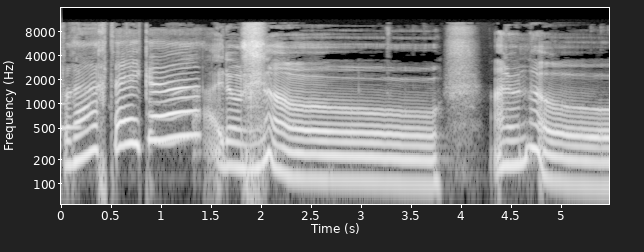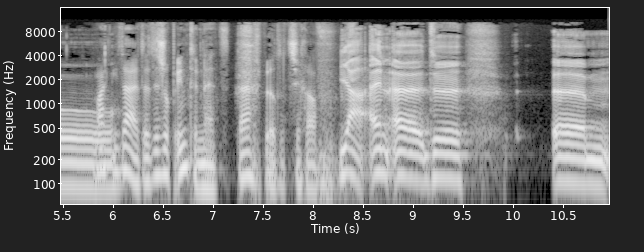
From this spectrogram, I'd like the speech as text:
Vraagteken? I don't know. I don't know. Maakt niet uit, het is op internet. Daar speelt het zich af. Ja, en eh, de... ehm,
